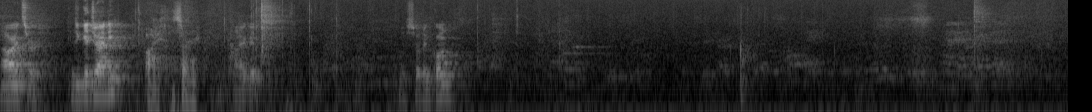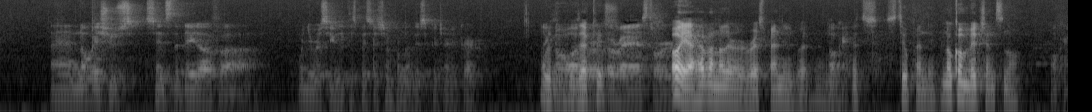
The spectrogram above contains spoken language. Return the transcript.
All right, sir. Did you get your ID? Oh, yeah, sorry. All right, good. Mr. Rincon. Since the date of uh, when you received the disposition from the district attorney, correct? Like With- no that other case? arrest or? Oh yeah, I have another arrest pending, but I mean, Okay. it's still pending. No convictions, no. Okay.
